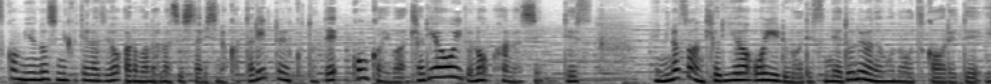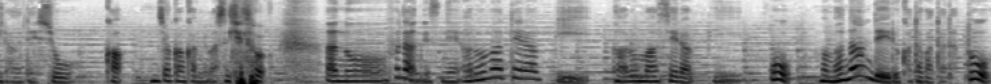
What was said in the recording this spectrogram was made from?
ますコミュのシニクテラジオアロマの話したりしなかったりということで今回はキャリアオイルの話です。え皆さんキャリアオイルはですねどのようなものを使われているでしょうか？若干噛みましたけど。あの普段ですねアロマテラピーアロマセラピーを、まあ、学んでいる方々だと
